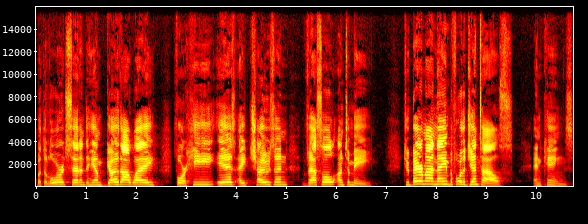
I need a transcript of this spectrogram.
But the Lord said unto him, Go thy way for he is a chosen vessel unto me, to bear my name before the Gentiles and kings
